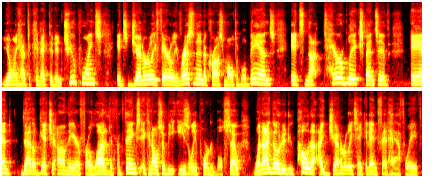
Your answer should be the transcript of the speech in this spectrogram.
You only have to connect it in two points. It's generally fairly resonant across multiple bands. It's not terribly expensive and that'll get you on the air for a lot of different things. It can also be easily portable. So when I go to do POTA, I generally take an end-fed half wave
